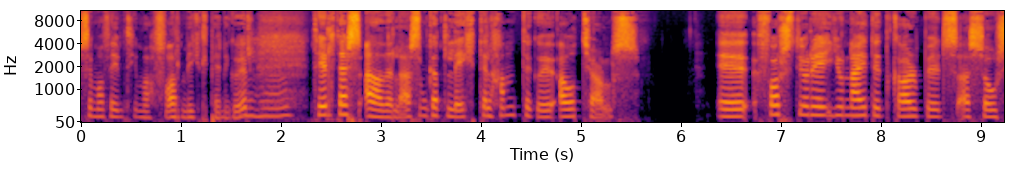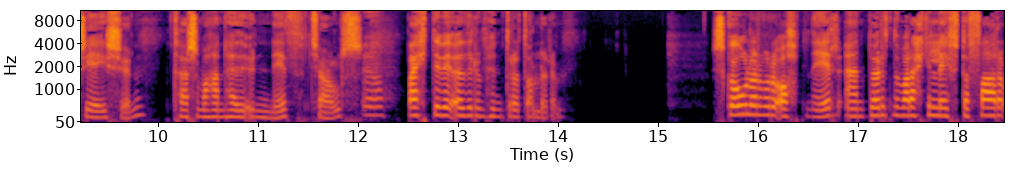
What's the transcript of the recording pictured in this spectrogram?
sem á þeim tíma var mikil peningur Mhm. til þess aðila sem gætt leitt til handtöku á Charles. Uh, forstjóri United Garbage Association, þar sem hann hefði unnið, Charles, Já. bætti við öðrum 100 dollarum. Skólar voru opnir en börnum var ekki leift að fara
